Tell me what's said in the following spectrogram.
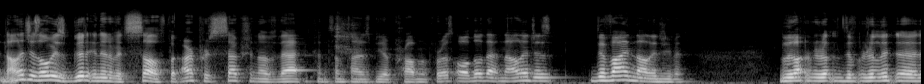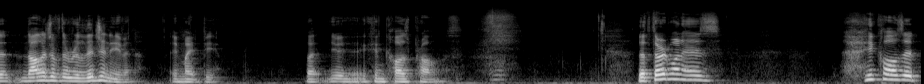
knowledge is always good in and of itself, but our perception of that can sometimes be a problem for us, although that knowledge is divine knowledge even. The, uh, knowledge of the religion even, it might be. But it can cause problems. The third one is, he calls it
